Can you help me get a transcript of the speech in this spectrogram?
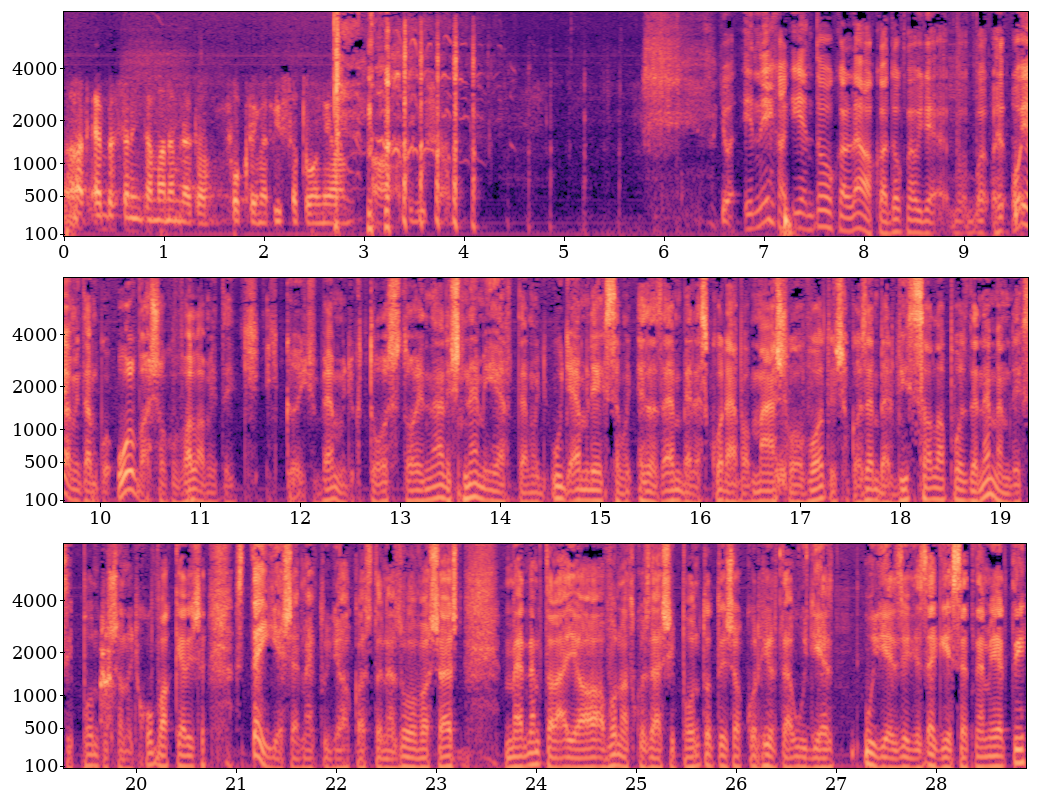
Hát ebben szerintem már nem lehet a fokrémet visszatolni a, a, a jó, én néha ilyen dolgokkal leakadok, mert ugye olyan, mint amikor olvasok valamit egy, egy könyvben, mondjuk Tolstoynál, és nem értem, hogy úgy emlékszem, hogy ez az ember, ez korábban máshol volt, és akkor az ember visszalapoz, de nem emlékszik pontosan, hogy hova kell, és az teljesen meg tudja akasztani az olvasást, mert nem találja a vonatkozási pontot, és akkor hirtelen úgy, ér, úgy érzi, hogy az egészet nem érti,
